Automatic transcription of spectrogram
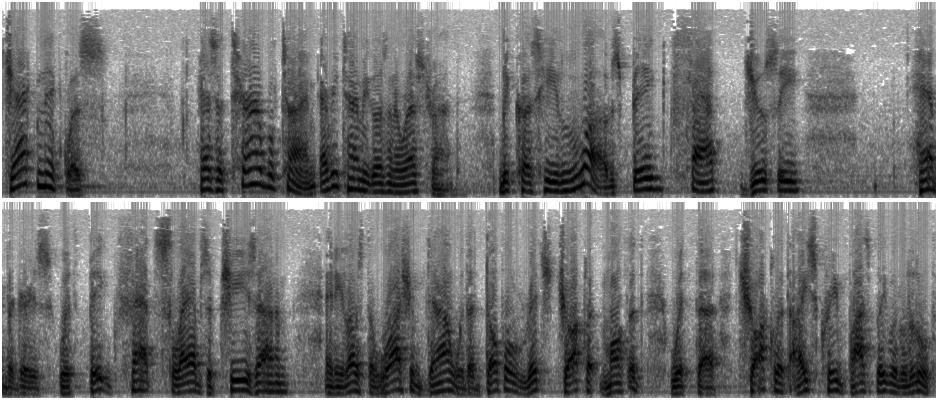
Jack Nicklaus has a terrible time every time he goes in a restaurant because he loves big, fat, juicy hamburgers with big, fat slabs of cheese on them. And he loves to wash them down with a double rich chocolate malted with uh, chocolate ice cream, possibly with a little,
